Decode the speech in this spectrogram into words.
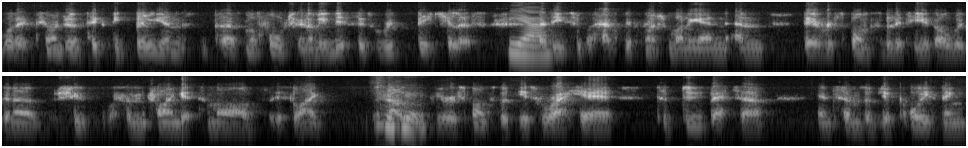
what is it, 260 billion personal fortune. I mean, this is ridiculous yeah. that these people have this much money and, and their responsibility is, oh, we're going to shoot and try and get to Mars. It's like, no, your responsibility is right here to do better in terms of your poisoning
